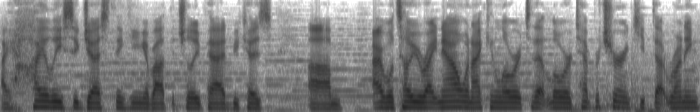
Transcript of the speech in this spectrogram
I highly suggest thinking about the chili pad because um, I will tell you right now, when I can lower it to that lower temperature and keep that running,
